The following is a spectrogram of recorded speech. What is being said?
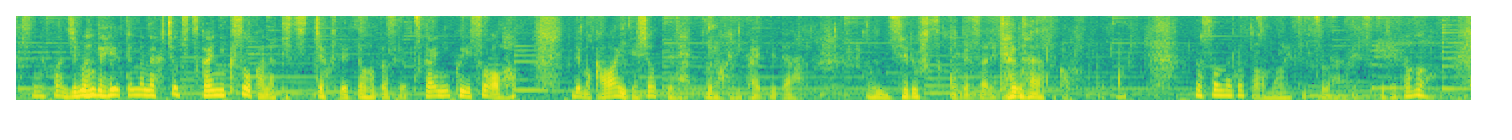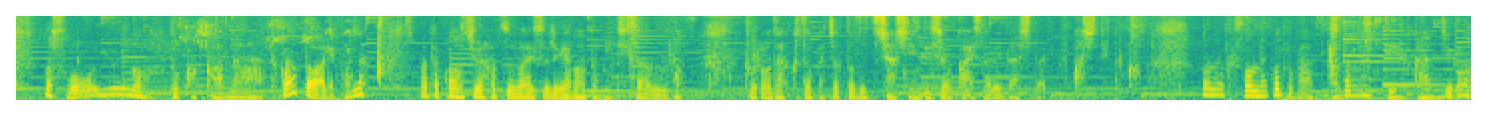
ですね。まあ自分で言うてもなんかちょっと使いにくそうかなってちっちゃくてって思ったんですけど、使いにくいそう。でも可愛いでしょってね、ブログに書いてたら、セルフツッコミされてるなとか思ったり、まあ、そんなことは思いつつなんですけれども、まあそういうのとかかなとか、あとはあれかな。また今週発売する大和道さんのプロダクトがちょっとずつ写真で紹介されだしたりとかしてとか、まあなんかそんなことがあったなっていう感じが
